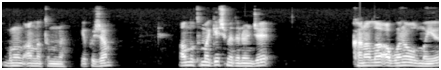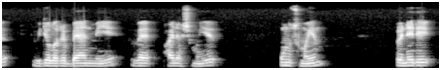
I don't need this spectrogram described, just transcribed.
bunun anlatımını yapacağım. Anlatıma geçmeden önce kanala abone olmayı, videoları beğenmeyi ve paylaşmayı unutmayın. Öneri,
